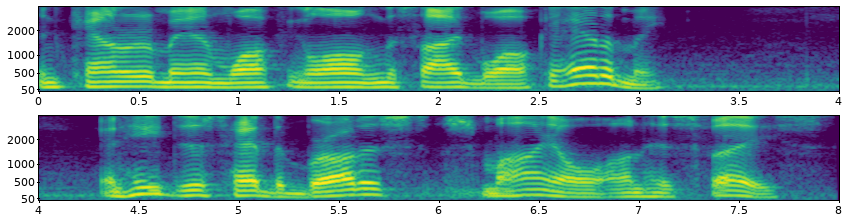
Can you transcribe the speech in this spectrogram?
encountered a man walking along the sidewalk ahead of me. And he just had the broadest smile on his face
